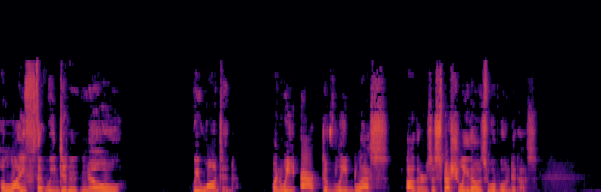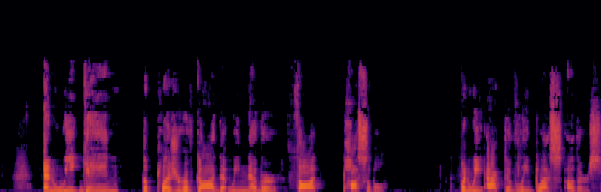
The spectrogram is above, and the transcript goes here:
a life that we didn't know we wanted when we actively bless others, especially those who have wounded us. And we gain the pleasure of God that we never thought possible when we actively bless others,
